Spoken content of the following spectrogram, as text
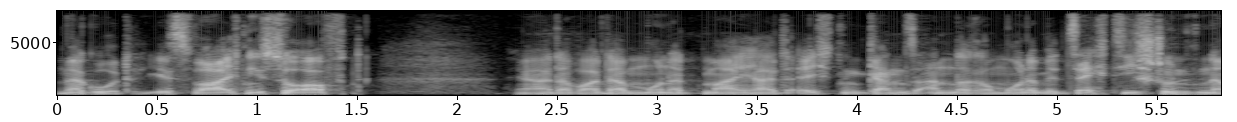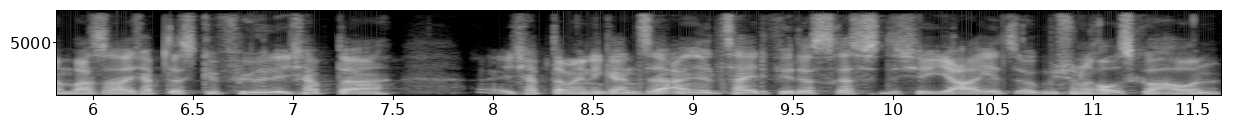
na gut, jetzt war ich nicht so oft. Ja, da war der Monat Mai halt echt ein ganz anderer Monat mit 60 Stunden am Wasser. Ich habe das Gefühl, ich habe da, ich da meine ganze Angelzeit für das restliche Jahr jetzt irgendwie schon rausgehauen.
